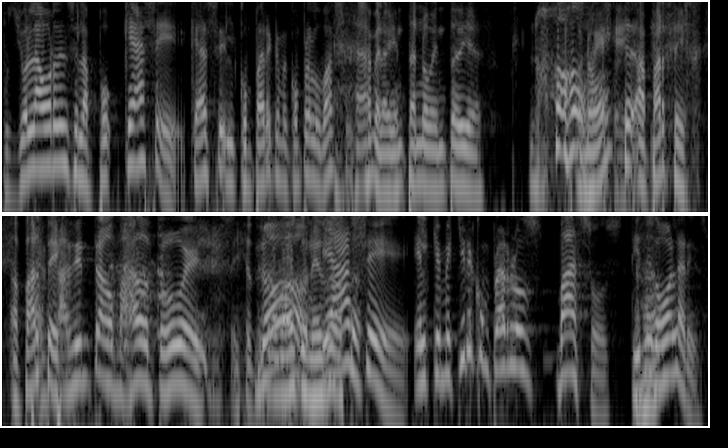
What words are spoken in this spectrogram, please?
pues yo la orden se la... ¿Qué hace? ¿Qué hace el compadre que me compra los vasos? Ah, me la avientan 90 días. No, ¿O no? aparte, aparte. Estás bien traumado tú, güey. Estoy traumado No, con ¿qué eso. hace? El que me quiere comprar los vasos tiene Ajá. dólares.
